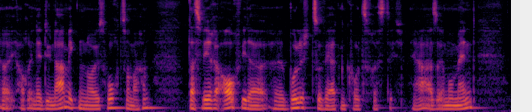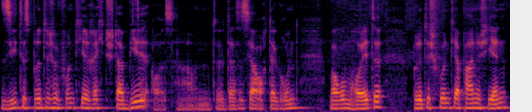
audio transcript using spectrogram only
äh, auch in der Dynamik ein neues Hoch zu machen. Das wäre auch wieder äh, bullish zu werten kurzfristig. Ja, also im Moment sieht das britische Pfund hier recht stabil aus. Ja, und äh, das ist ja auch der Grund, warum heute britisch Pfund, japanisch Yen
